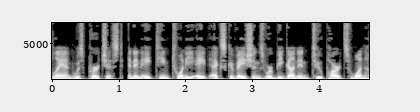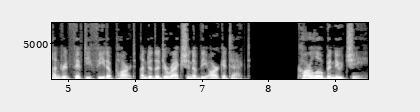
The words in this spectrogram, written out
land was purchased, and in 1828 excavations were begun in two parts 150 feet apart, under the direction of the architect. Carlo Bonucci.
